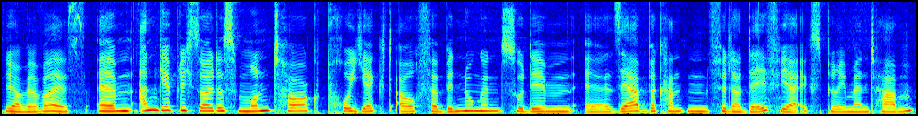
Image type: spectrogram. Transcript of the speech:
Ja, wer weiß. Ähm, angeblich soll das Montauk-Projekt auch Verbindungen zu dem äh, sehr bekannten Philadelphia-Experiment haben.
